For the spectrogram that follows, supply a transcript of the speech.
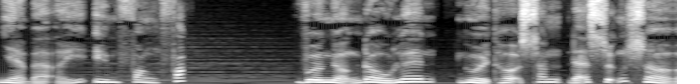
Nhà bà ấy im phăng phắc. Vừa ngẩng đầu lên, người thợ săn đã sững sờ.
